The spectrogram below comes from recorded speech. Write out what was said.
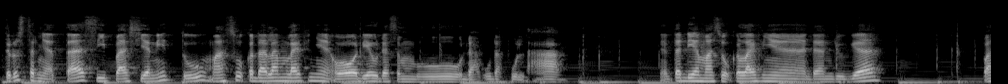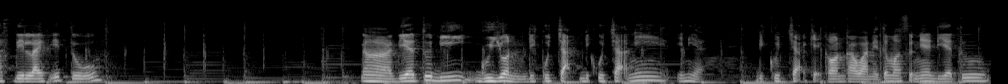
terus ternyata si pasien itu masuk ke dalam live-nya. Oh dia udah sembuh udah udah pulang. Ternyata dia masuk ke live-nya. Dan juga pas di live itu nah dia tuh di guyon di kucak di kucak nih ini ya di kucak kayak kawan-kawan. Itu maksudnya dia tuh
